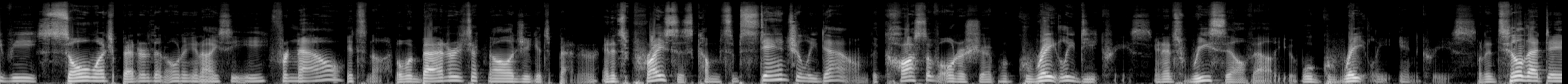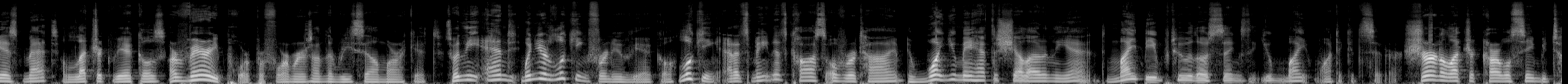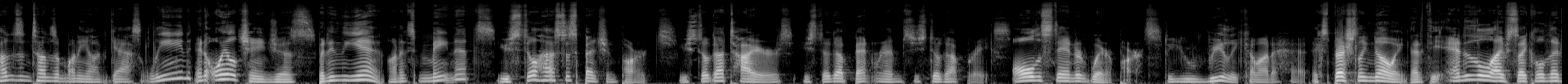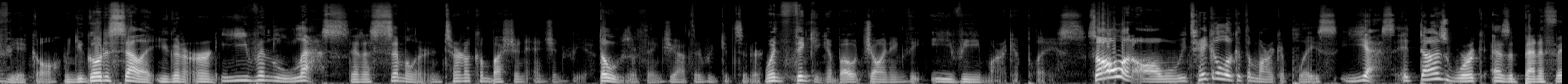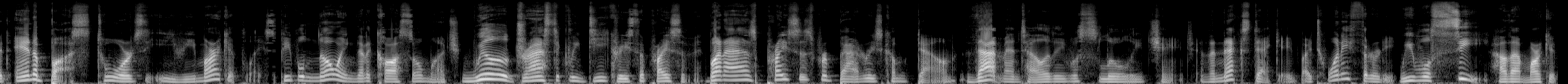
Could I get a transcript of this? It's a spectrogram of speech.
EV so much better than owning an ICE? For now, it's not. But when battery technology gets better and its prices come substantially down, the cost of ownership will greatly decrease and its resale value will greatly increase. But until that day is met, electric vehicles are very poor performers on the resale market. So in the end, when you're looking for a new vehicle, looking at its maintenance costs over time and what you may have to shell out in the end might be two of those things that you might want to consider. Sure, an electric car will save you tons and tons of money on gasoline and oil changes, but in the end, on its maintenance, you still have suspension parts, you still got tires, you still got bent rims, you still got brakes, all the standard wear parts. Do you really come out ahead? Especially knowing that at the end of the life cycle of that vehicle, when you go to sell it, you're going to earn even less than a similar internal combustion engine vehicle. Those are things you have to reconsider when thinking about joining the EV marketplace. So, all in all, when we take a look at the marketplace, yes, it does work as a benefit and a bust towards the EV marketplace. People knowing that it costs so much will drastically decrease the price of it. But as prices for batteries come down, that mentality will slowly change. In the next decade, by 2030, we will see how that market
